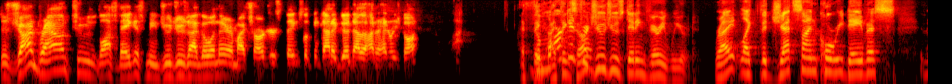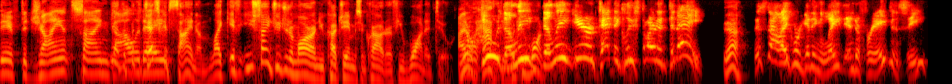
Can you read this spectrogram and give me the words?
does John Brown to Las Vegas mean Juju's not going there? And my Chargers thing's looking kind of good now that Hunter Henry's gone. I the think, I market think so. for Juju is getting very weird, right? Like the Jets signed Corey Davis. If the Giants signed Yeah, the, the Jets could sign him. Like if you sign Juju tomorrow and you cut Jamison Crowder if you wanted to. You I don't- have to, the league the league year technically started today. Yeah. It's not like we're getting late into free agency.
